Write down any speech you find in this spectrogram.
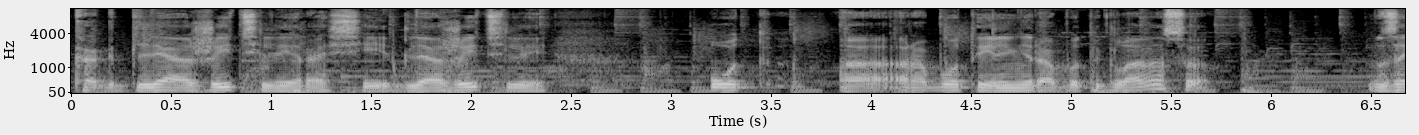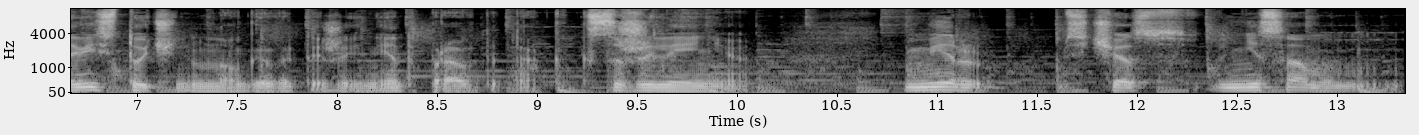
как для жителей России, для жителей от а, работы или не работы ГЛОНАССа зависит очень многое в этой жизни. Это правда так, к сожалению. Мир сейчас не самым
